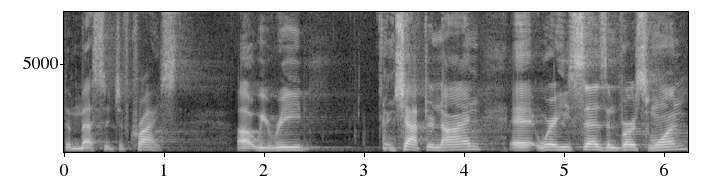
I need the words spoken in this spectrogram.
the message of Christ. Uh, we read in chapter 9 uh, where he says in verse 1,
